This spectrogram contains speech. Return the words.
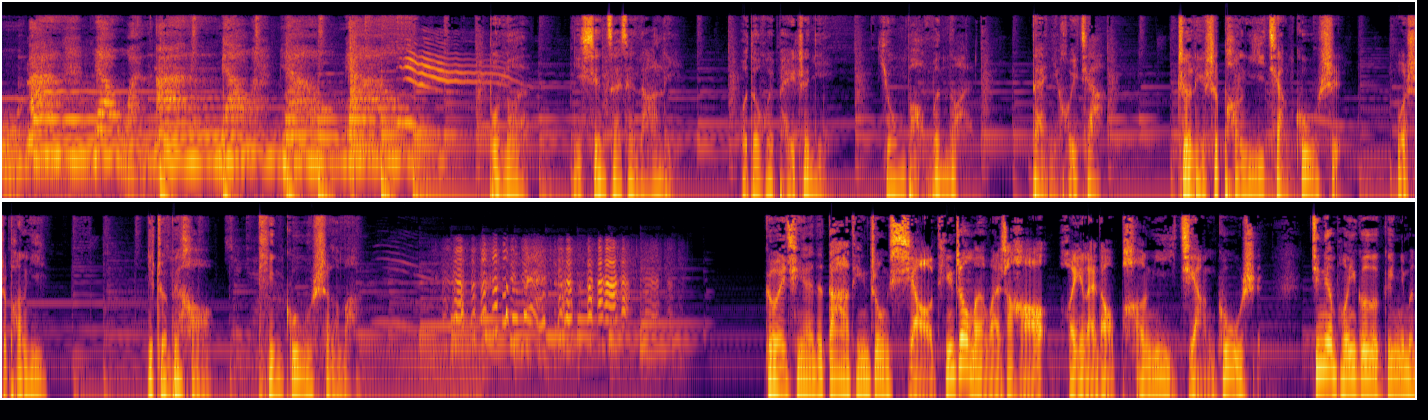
午安，喵晚安，喵喵喵。不论你现在在哪里，我都会陪着你，拥抱温暖，带你回家。这里是彭毅讲故事，我是彭毅，你准备好听故事了吗？各位亲爱的大听众、小听众们，晚上好，欢迎来到彭毅讲故事。今天彭毅哥哥给你们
